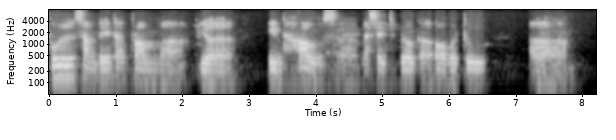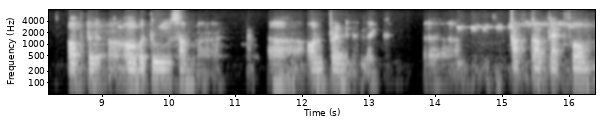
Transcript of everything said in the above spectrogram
pull some data from your in-house message broker over to over to some on-prem like Kafka platform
